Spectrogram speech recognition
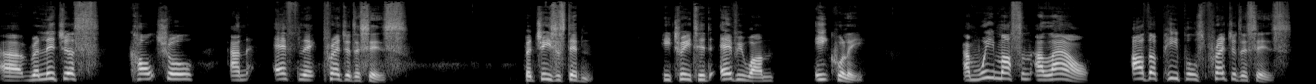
uh, religious, cultural, and ethnic prejudices. But Jesus didn't. He treated everyone equally. And we mustn't allow other people's prejudices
